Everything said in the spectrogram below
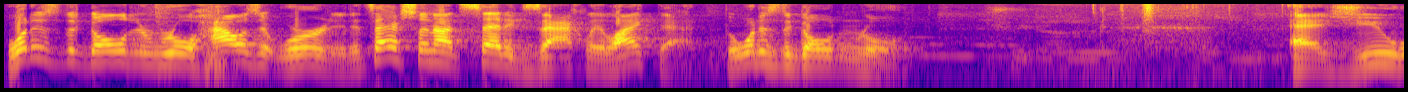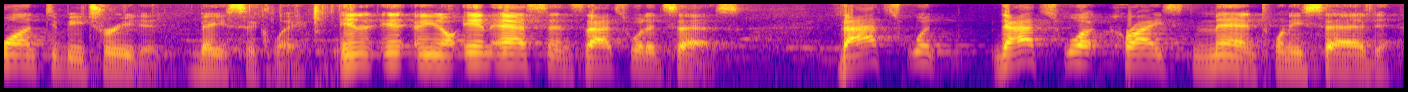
What is the golden rule? How is it worded? It's actually not said exactly like that. But what is the golden rule? As you want to be treated, basically. In, in, you know, in essence, that's what it says. That's what, that's what Christ meant when he said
